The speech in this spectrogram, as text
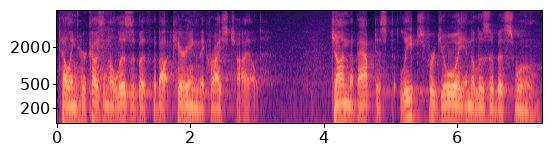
telling her cousin Elizabeth about carrying the Christ child. John the Baptist leaps for joy in Elizabeth's womb.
